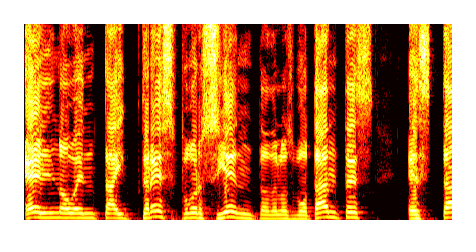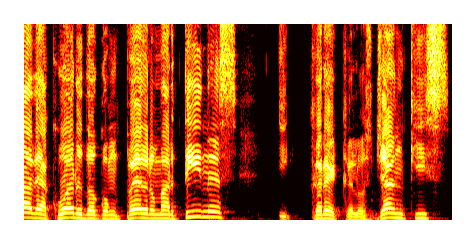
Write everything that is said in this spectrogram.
el 93% de los votantes está de acuerdo con Pedro Martínez y cree que los Yankees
